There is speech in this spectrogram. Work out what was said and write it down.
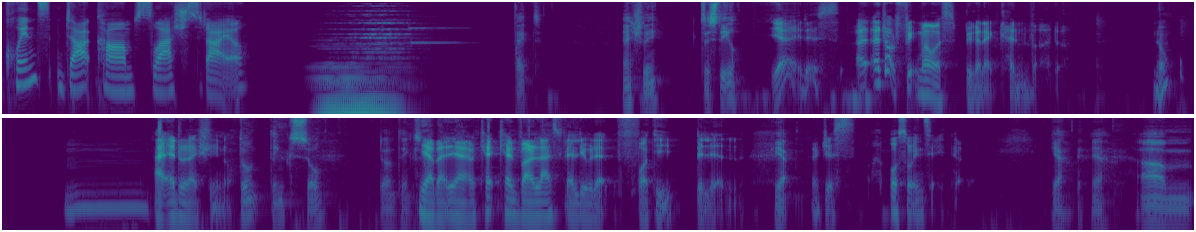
quince.com slash style. Actually it's a steal. Yeah it is. I, I thought figma was bigger than canva though. No Mm, I, I don't actually know. Don't think so. Don't think so. Yeah, but yeah, Ken, Canva last valued at 40 billion. Yeah. Which is also insane. Yeah, yeah. Um,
